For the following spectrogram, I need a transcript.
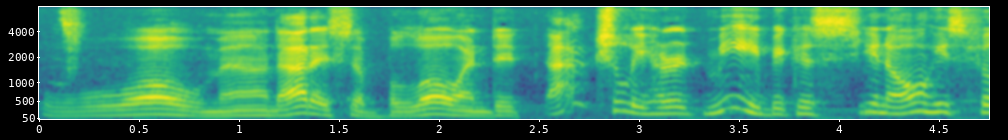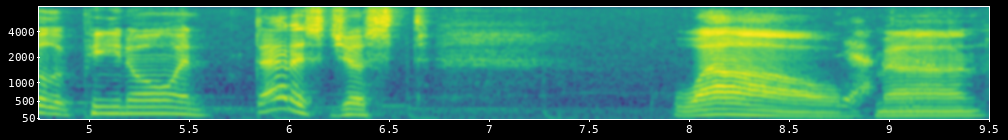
Whoa, man, that is a blow, and it actually hurt me because you know he's Filipino, and that is just wow, Yeah. man.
